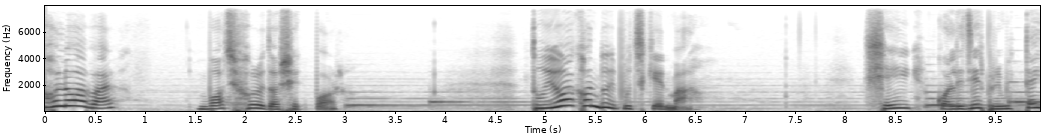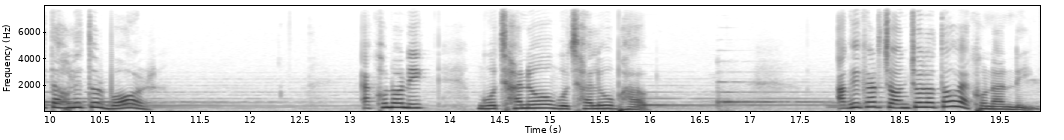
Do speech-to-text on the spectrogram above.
হলো আবার বছর দশেক পর। তুইও এখন দুই পুচকের মা। সেই কলেজের প্রেমিকটাই তাহলে তোর বর। এখন অনেক গোছানো গোছালো ভাব। আগেকার চঞ্চলতাও এখন আর নেই।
